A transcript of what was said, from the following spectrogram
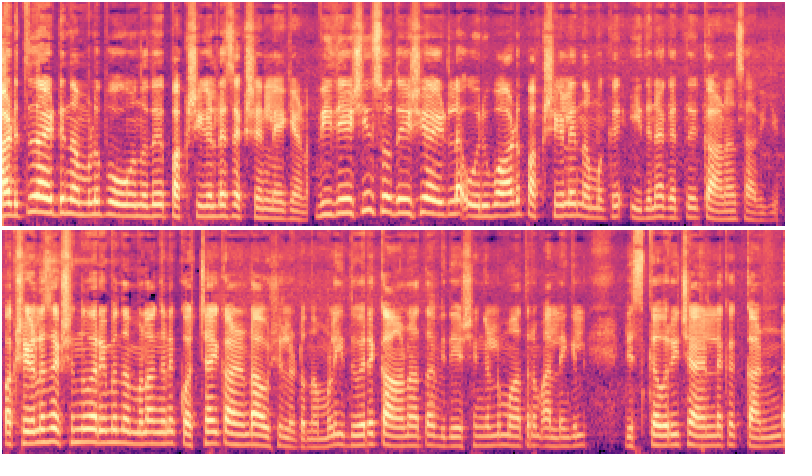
അടുത്തതായിട്ട് നമ്മൾ പോകുന്നത് പക്ഷികളുടെ സെക്ഷനിലേക്കാണ്. വിദേശിയും സ്വദേശിയായിട്ടുള്ള ഒരുപാട് പക്ഷികളെ നമുക്ക് ഇതിനകത്ത് കാണാൻ സാധിക്കും. പക്ഷികളുടെ സെക്ഷൻ എന്ന് പറയുമ്പോൾ നമ്മൾ അങ്ങനെ കൊച്ചായി കാണേണ്ട ആവശ്യമില്ല കേട്ടോ. നമ്മൾ ഇതുവരെ കാണാത്ത വിദേശങ്ങളിൽ മാത്രം അല്ലെങ്കിൽ ഡിസ്കവറി ചാനലിലൊക്കെ കണ്ട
